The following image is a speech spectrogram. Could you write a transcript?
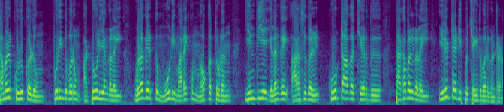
தமிழ் குழுக்களும் புரிந்து வரும் அட்டூழியங்களை உலகிற்கு மூடி மறைக்கும் நோக்கத்துடன் இந்திய இலங்கை அரசுகள் கூட்டாகச் சேர்ந்து தகவல்களை இருட்டடிப்பு செய்து வருகின்றன.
